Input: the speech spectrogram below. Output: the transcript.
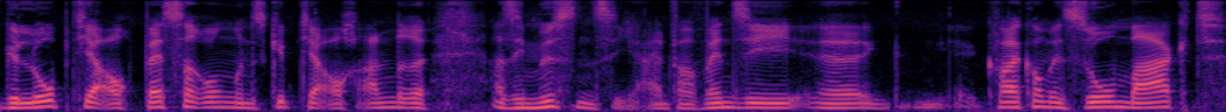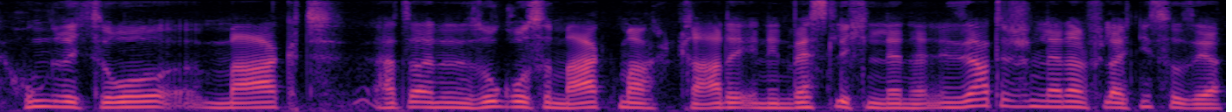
gelobt ja auch Besserungen und es gibt ja auch andere. Also sie müssen sich einfach, wenn sie, äh, Qualcomm ist so markthungrig, so markt, hat eine so große Marktmacht, gerade in den westlichen Ländern, in asiatischen Ländern vielleicht nicht so sehr,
